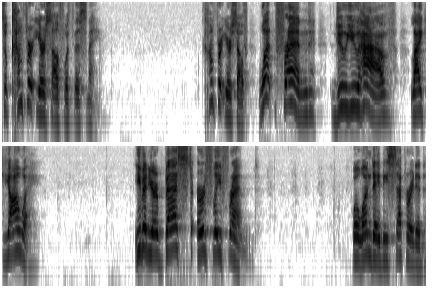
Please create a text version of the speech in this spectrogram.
So comfort yourself with this name. Comfort yourself. What friend do you have like Yahweh? Even your best earthly friend will one day be separated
